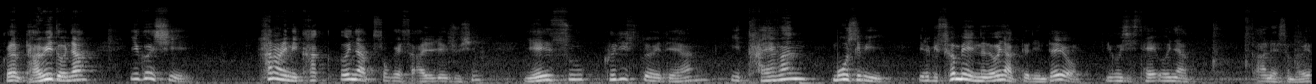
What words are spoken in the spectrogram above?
그다음 다윗 언약 이것이 하나님이 각 언약 속에서 알려주신 예수 그리스도에 대한 이 다양한 모습이 이렇게 섬에 있는 언약들인데요. 이것이 새 언약 안에서 뭐예요?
